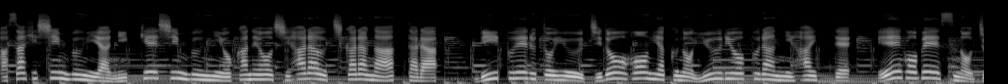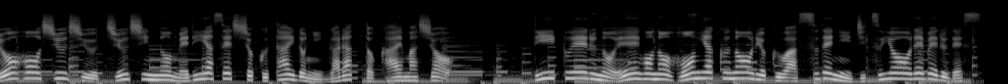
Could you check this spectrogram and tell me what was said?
朝日新聞や日経新聞にお金を支払う力があったら、DeepL という自動翻訳の有料プランに入って、英語ベースの情報収集中心のメディア接触態度にガラッと変えましょう。DeepL の英語の翻訳能力はすでに実用レベルです。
